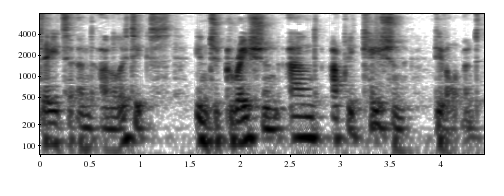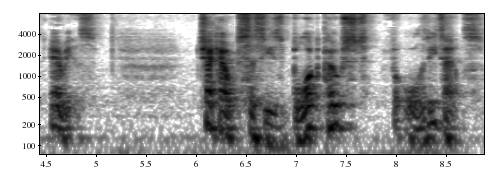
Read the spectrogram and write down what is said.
data and analytics, integration and application development areas. Check out Ceci's blog post for all the details.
